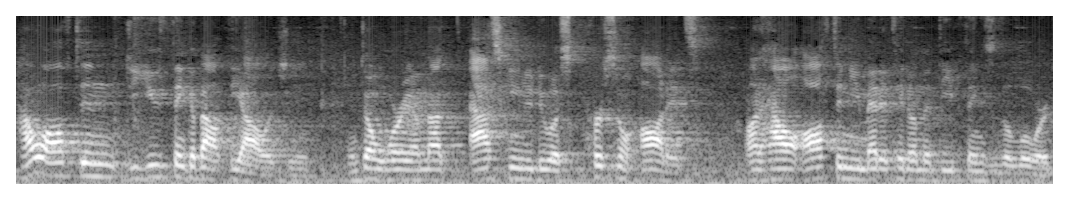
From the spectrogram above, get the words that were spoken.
How often do you think about theology? And don't worry, I'm not asking you to do a personal audit on how often you meditate on the deep things of the Lord.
